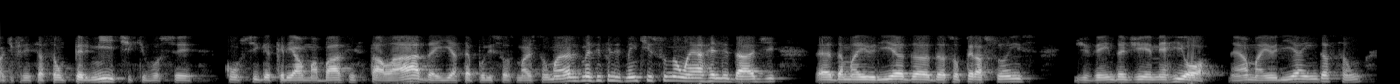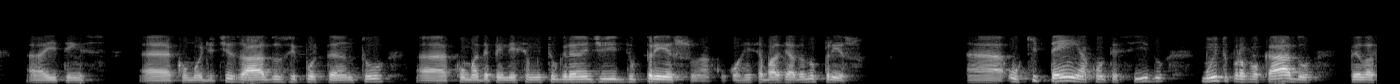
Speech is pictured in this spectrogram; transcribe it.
a diferenciação permite que você consiga criar uma base instalada e até por isso as margens são maiores, mas infelizmente isso não é a realidade é, da maioria da, das operações de venda de MRO. Né? A maioria ainda são uh, itens uh, comoditizados e, portanto, uh, com uma dependência muito grande do preço, a concorrência baseada no preço. o que tem acontecido, muito provocado pelas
